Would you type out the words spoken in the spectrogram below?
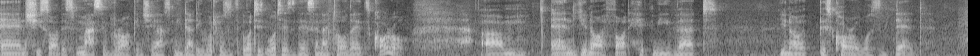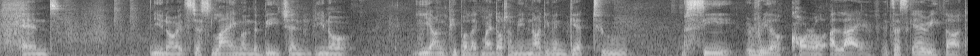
and she saw this massive rock, and she asked me, "Daddy, what was what is what is this?" And I told her it's coral. Um, and you know, a thought hit me that, you know, this coral was dead, and you know, it's just lying on the beach, and you know, young people like my daughter may not even get to see real coral alive. It's a scary thought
